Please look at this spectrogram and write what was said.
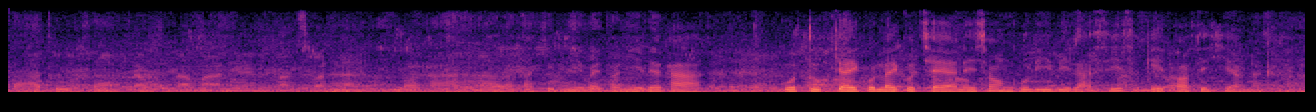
สาธุ สาธุ ดาวดาวมาเนี่ยในบางส่วน อ่าบอคะเอาละค่ะ คลิปนี้ไว้เท่านี้เด้อค่ะก ดถูกใจกดไลค์กดแชร์ในช่องคุรีวีละซีสเกตออฟฟิเชียลนะคะ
